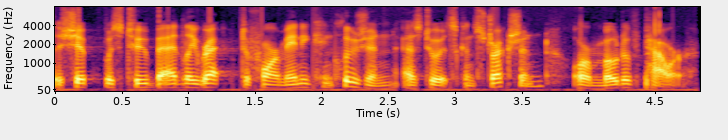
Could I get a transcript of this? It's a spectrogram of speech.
The ship was too badly wrecked to form any conclusion as to its construction or motive power.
